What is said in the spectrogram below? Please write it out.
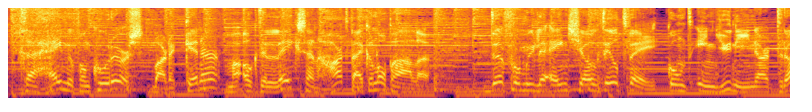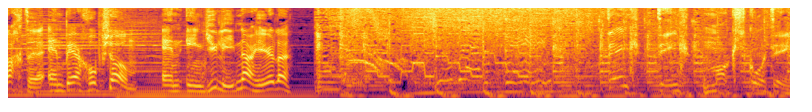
geheimen van coureurs, waar de kenner, maar ook de leek zijn hart bij kan ophalen. De Formule 1-show deel 2 komt in juni naar Drachten en Bergen op Zoom. En in juli naar Heerlen. Tink, Max Korting.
